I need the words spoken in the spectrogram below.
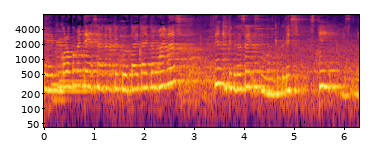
えー心を込めて最後の曲を歌いたいと思います。では聴いてください最後の曲です「Stay with me」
